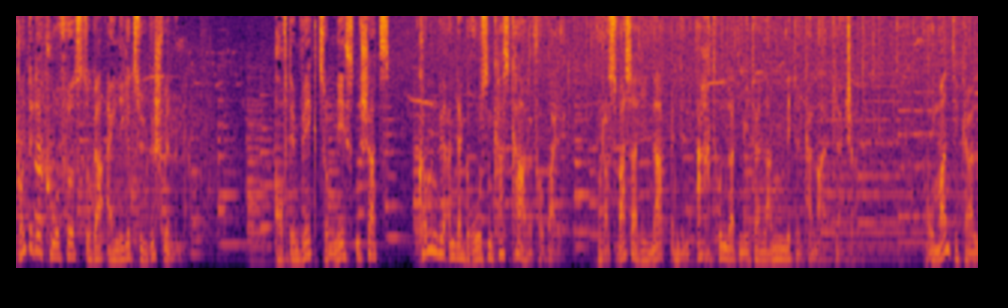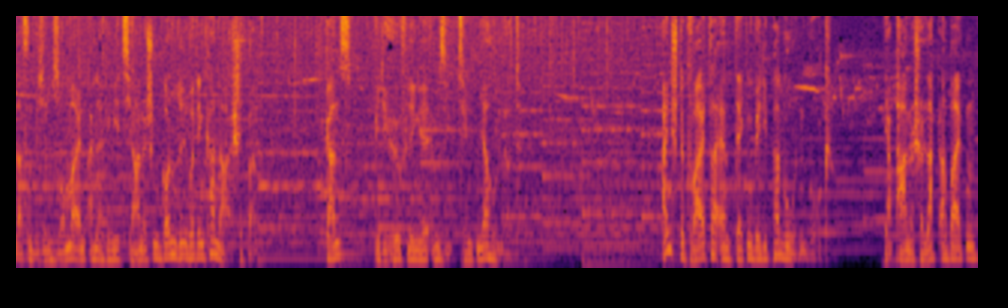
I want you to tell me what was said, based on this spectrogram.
konnte der Kurfürst sogar einige Züge schwimmen. Auf dem Weg zum nächsten Schatz kommen wir an der großen Kaskade vorbei, wo das Wasser hinab in den 800 Meter langen Mittelkanal plätschert. Romantiker lassen sich im Sommer in einer venezianischen Gondel über den Kanal schippern. Ganz wie die Höflinge im 17. Jahrhundert. Ein Stück weiter entdecken wir die Pagodenburg. Japanische Lackarbeiten,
